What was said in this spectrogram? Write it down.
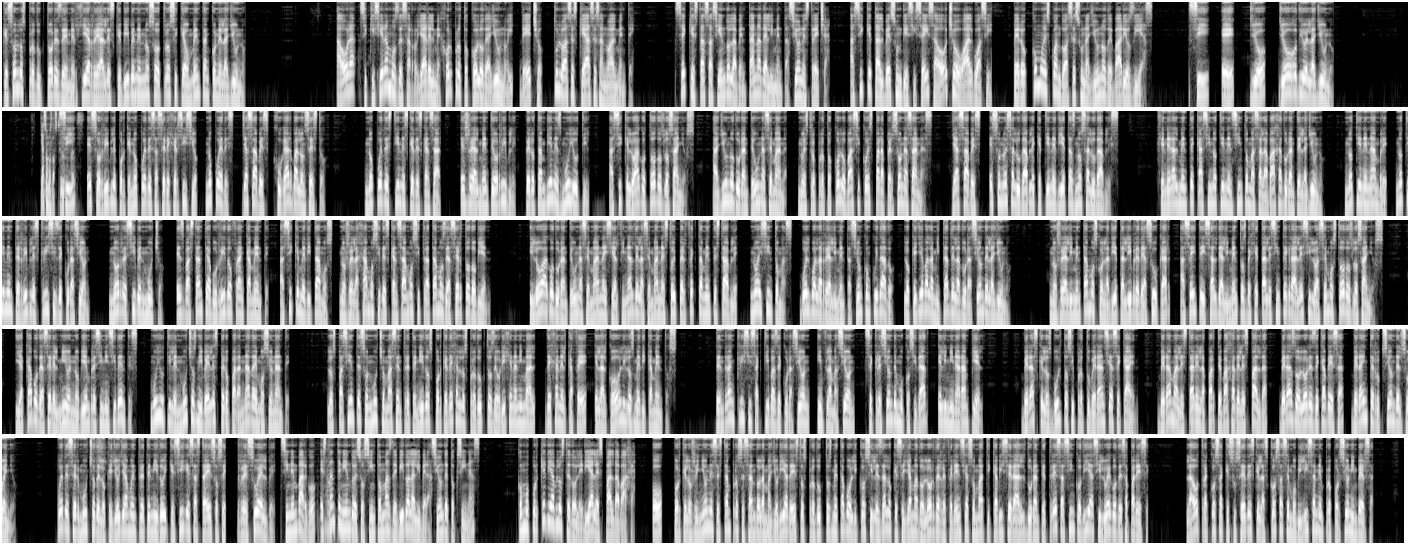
que son los productores de energía reales que viven en nosotros y que aumentan con el ayuno. Ahora, si quisiéramos desarrollar el mejor protocolo de ayuno y, de hecho, tú lo haces que haces anualmente. Sé que estás haciendo la ventana de alimentación estrecha. Así que tal vez un 16 a 8 o algo así. Pero, ¿cómo es cuando haces un ayuno de varios días? Sí, eh, yo, yo odio el ayuno. Ya somos dos. Sí, es horrible porque no puedes hacer ejercicio, no puedes, ya sabes, jugar baloncesto. No puedes, tienes que descansar. Es realmente horrible, pero también es muy útil. Así que lo hago todos los años. Ayuno durante una semana. Nuestro protocolo básico es para personas sanas. Ya sabes, eso no es saludable que tiene dietas no saludables. Generalmente casi no tienen síntomas a la baja durante el ayuno. No tienen hambre, no tienen terribles crisis de curación. No reciben mucho. Es bastante aburrido francamente. Así que meditamos, nos relajamos y descansamos y tratamos de hacer todo bien. Y lo hago durante una semana y si al final de la semana estoy perfectamente estable, no hay síntomas, vuelvo a la realimentación con cuidado, lo que lleva la mitad de la duración del ayuno. Nos realimentamos con la dieta libre de azúcar, aceite y sal de alimentos vegetales integrales y lo hacemos todos los años. Y acabo de hacer el mío en noviembre sin incidentes, muy útil en muchos niveles pero para nada emocionante. Los pacientes son mucho más entretenidos porque dejan los productos de origen animal, dejan el café, el alcohol y los medicamentos. Tendrán crisis activas de curación, inflamación, secreción de mucosidad, eliminarán piel. Verás que los bultos y protuberancias se caen. Verá malestar en la parte baja de la espalda, verás dolores de cabeza, verá interrupción del sueño puede ser mucho de lo que yo llamo entretenido y que sigues hasta eso se resuelve. Sin embargo, ¿están teniendo esos síntomas debido a la liberación de toxinas? ¿Cómo por qué diablos te dolería la espalda baja? O, porque los riñones están procesando la mayoría de estos productos metabólicos y les da lo que se llama dolor de referencia somática visceral durante 3 a 5 días y luego desaparece. La otra cosa que sucede es que las cosas se movilizan en proporción inversa.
